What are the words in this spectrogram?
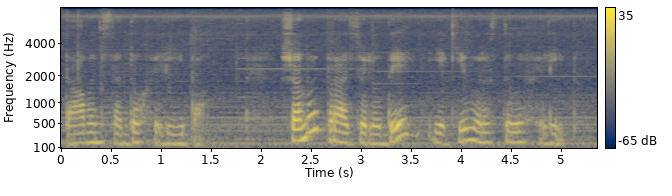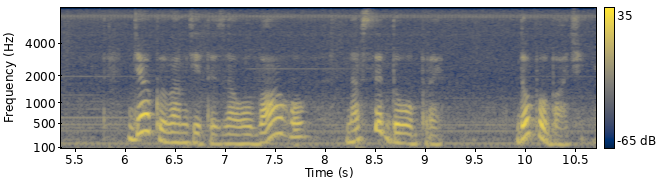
ставимося до хліба. Шануй працю людей, які виростили хліб. Дякую вам, діти, за увагу. На все добре. До побачення!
